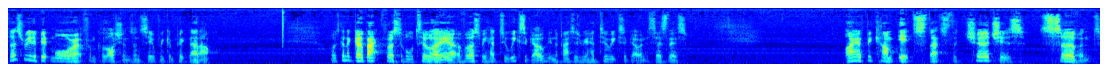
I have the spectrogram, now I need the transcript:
So let's read a bit more from Colossians and see if we can pick that up. I was going to go back, first of all, to a, a, verse we had two weeks ago, in the passage we had two weeks ago, and it says this I have become its, that's the church's, servant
